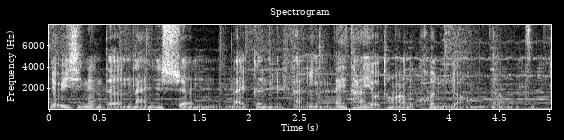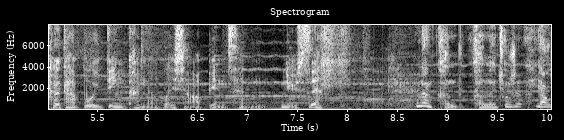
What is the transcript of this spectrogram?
有异性恋的男生来跟你反映，哎，他有同样的困扰这样子，可是他不一定可能会想要变成女生。那可可能就是要，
